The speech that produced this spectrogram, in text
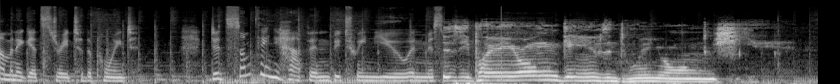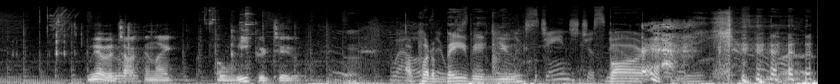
I'm gonna get straight to the point. Did something happen between you and Miss? Busy playing your own games and doing your own shit. We haven't talked in like a week or two. Well, I'll put a baby in you. Exchange just Bar.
